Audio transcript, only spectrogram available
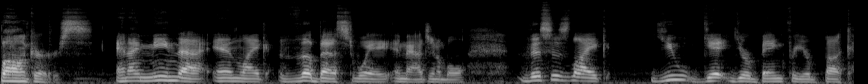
bonkers. And I mean that in like the best way imaginable. This is like you get your bang for your buck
